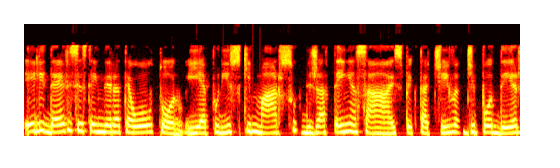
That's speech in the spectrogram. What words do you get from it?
Ele deve se estender até o outono e é por isso que março já tem essa expectativa de poder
